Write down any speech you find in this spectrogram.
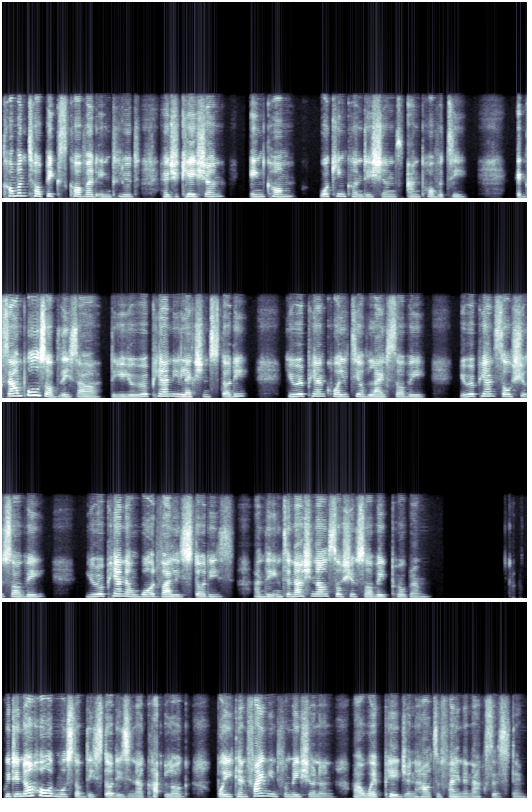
Common topics covered include education, income, working conditions, and poverty. Examples of these are the European Election Study, European Quality of Life Survey, European Social Survey, European and World Values Studies, and the International Social Survey Program. We do not hold most of these studies in our catalog, but you can find information on our webpage on how to find and access them.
